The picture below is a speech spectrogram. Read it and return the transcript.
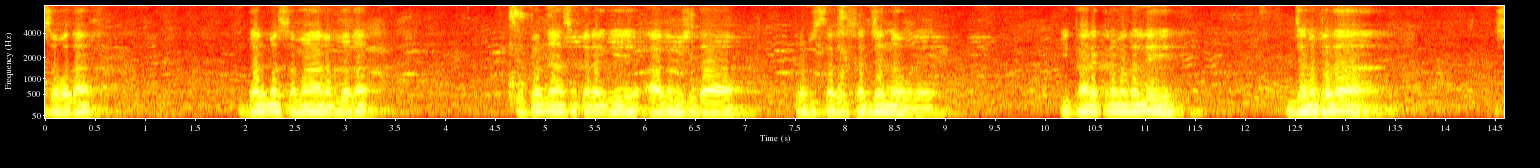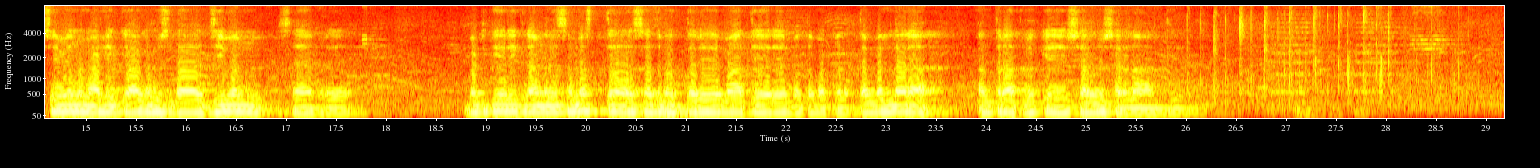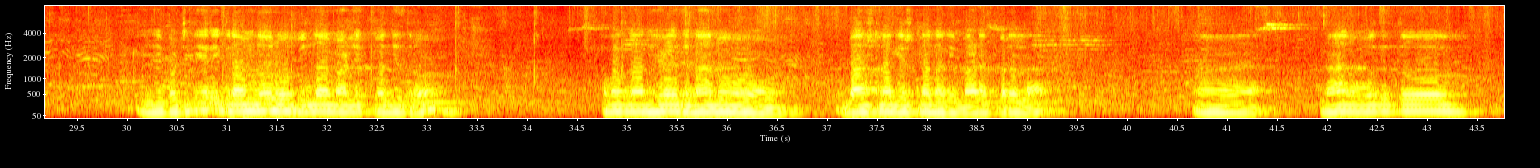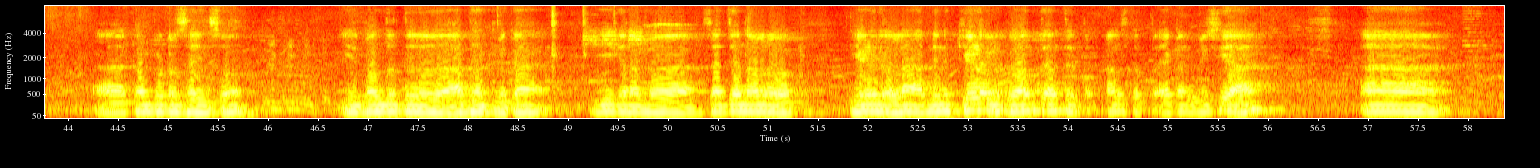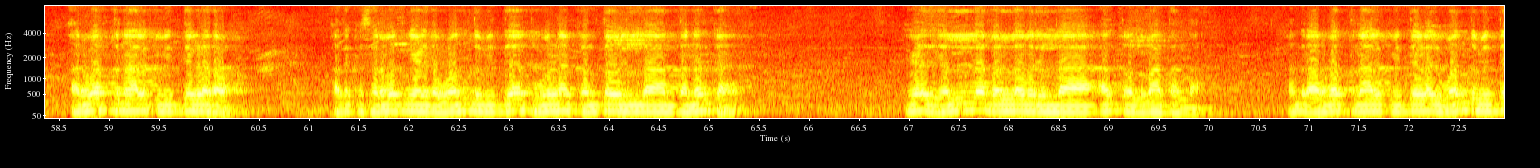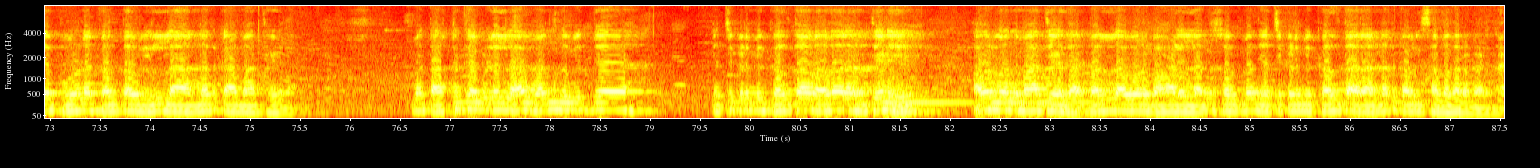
ಮಹೋತ್ಸವದ ಧರ್ಮ ಸಮಾರಂಭದ ಉಪನ್ಯಾಸಕರಾಗಿ ಆಗಮಿಸಿದ ಪ್ರೊಫೆಸರ್ ಸಜ್ಜನ್ ಅವರೇ, ಈ ಕಾರ್ಯಕ್ರಮದಲ್ಲಿ ಜನಪದ ಸೇವೆಯನ್ನು ಮಾಡಲಿಕ್ಕೆ ಆಗಮಿಸಿದ ಜೀವನ್ ಸಾಹೇಬ್ರೆ ಬಟಗೇರಿ ಗ್ರಾಮದ ಸಮಸ್ತ ಸದ್ಭಕ್ತರೇ, ಮಾತೆಯರೇ ಮತ್ತು ಮಕ್ಕಳು ತಮ್ಮೆಲ್ಲರ ಅಂತರಾತ್ಮಕ್ಕೆ ಶರಣ ಶರಣ ಈ ಬಟಗೇರಿ ಗ್ರಾಮದವರು ಭಿನ್ನ ಮಾಡ್ಲಿಕ್ಕೆ ಬಂದಿದ್ರು. ಅವಾಗ ನಾನು ಹೇಳಿದೆ, ನಾನು ಭಾಷಣ ಗಿಷ್ಣ ನನಗೆ ಮಾಡಕ್ಕೆ ಬರಲ್ಲ. ನಾನು ಓದಿದ್ದು ಕಂಪ್ಯೂಟರ್ ಸೈನ್ಸು. ಈಗ ಬಂದದ್ದು ಆಧ್ಯಾತ್ಮಿಕ. ಈಗ ನಮ್ಮ ಸಜ್ಜನ್ ಅವರು ಹೇಳಿದ್ರಲ್ಲ ಅದನ್ನ ಕೇಳಬೇಕು ಅಂತ ಅಂತಿತ್ತು, ಅನಿಸ್ತಿತ್ತು. ಯಾಕಂದ್ರೆ ವಿಷಯ ಅರವತ್ನಾಲ್ಕು ವಿದ್ಯೆಗಳದಾವ. ಅದಕ್ಕೆ ಸರ್ವಜ್ಞ ಹೇಳಿದ ಒಂದು ವಿದ್ಯೆ ಪೂರ್ಣ ಕಲ್ತವ್ರಿಲ್ಲ ಅಂತ ಅನ್ನೋದಕ್ಕೆ ಹೇಳಿದ, ಎಲ್ಲ ಬಲ್ಲವರಿಲ್ಲ ಅಂತ ಒಂದು ಮಾತಂದ. ಅಂದ್ರೆ ಅರವತ್ನಾಲ್ಕು ವಿದ್ಯೆಗಳಲ್ಲಿ ಒಂದು ವಿದ್ಯೆ ಪೂರ್ಣ ಕಲ್ತವ್ರು ಇಲ್ಲ ಅನ್ನೋದಕ್ಕೆ ಆ ಮಾತು ಹೇಳಿದ. ಮತ್ತು ಅಷ್ಟಕ್ಕೆ ಬಿಡಲಿಲ್ಲ, ಒಂದು ವಿದ್ಯೆ ಹೆಚ್ಚು ಕಡಿಮೆ ಕಲ್ತವ್ರು ಅದಾರ ಅಂತೇಳಿ ಅವ್ರಿಗೆ ಒಂದು ಮಾತು ಹೇಳ್ದ, ಬಲ್ಲವರು ಬಹಳ ಇಲ್ಲ ಅಂದ್ರೆ ಸ್ವಲ್ಪ ಮಂದಿ ಹೆಚ್ಚು ಕಡಿಮೆ ಕಲ್ತಾರ ಅನ್ನೋದಕ್ಕೆ ಅವ್ರಿಗೆ ಸಮಾಧಾನ ಮಾಡಿದ.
